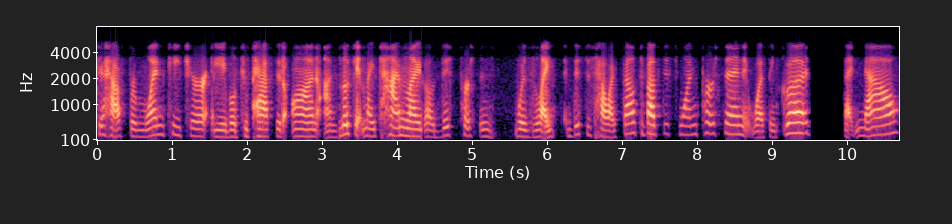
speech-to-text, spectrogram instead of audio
to have from one teacher, be able to pass it on, and look at my timeline, go, this person was like, this is how I felt about this one person. It wasn't good. But now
